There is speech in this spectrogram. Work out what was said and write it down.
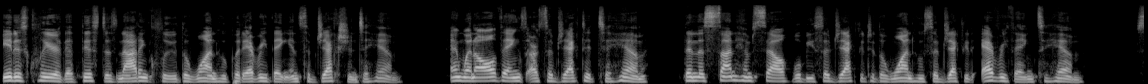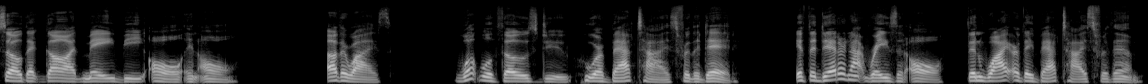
it is clear that this does not include the one who put everything in subjection to him. And when all things are subjected to him, then the Son himself will be subjected to the one who subjected everything to him, so that God may be all in all. Otherwise, what will those do who are baptized for the dead? If the dead are not raised at all, then why are they baptized for them?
